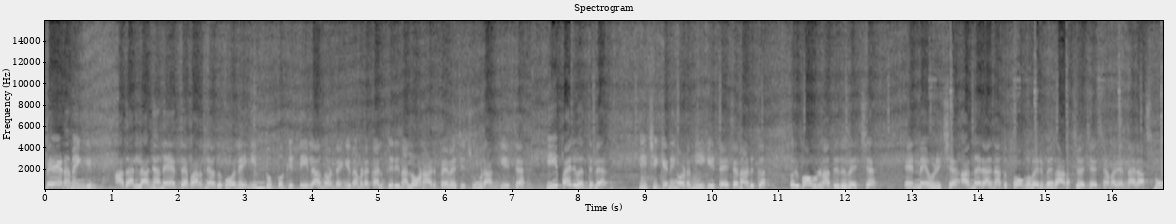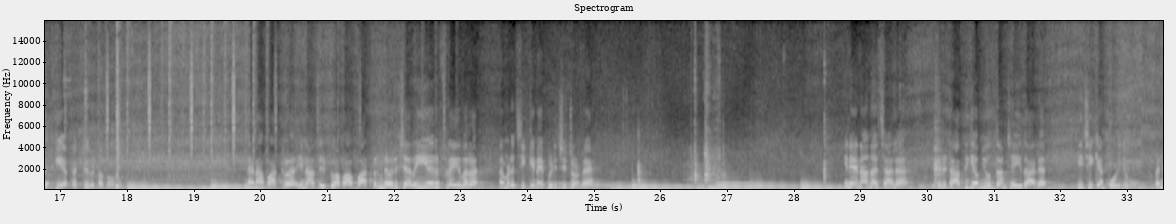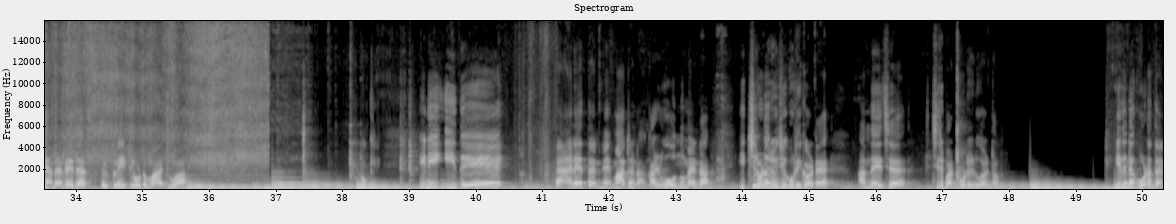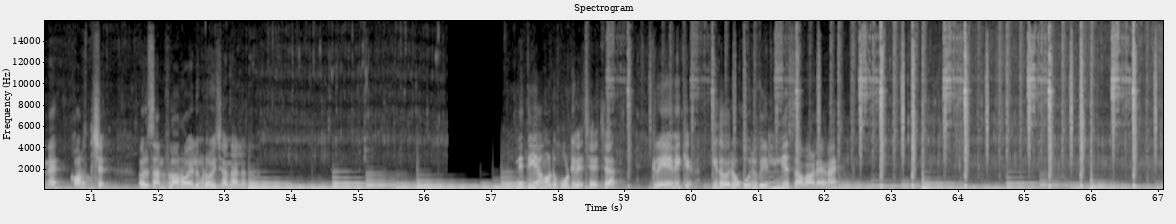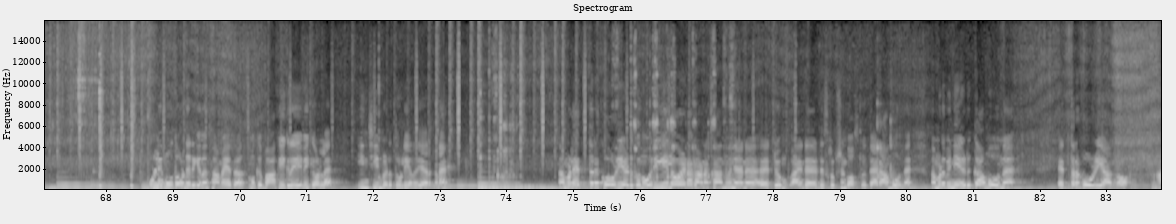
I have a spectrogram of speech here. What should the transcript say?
വേണമെങ്കിൽ അതല്ല ഞാൻ നേരത്തെ പറഞ്ഞതുപോലെ ഇന്തുപ്പ് കിട്ടിയില്ല എന്നുണ്ടെങ്കിൽ നമ്മുടെ കൽക്കരി നല്ലോണം അടുപ്പേ വെച്ച് ചൂടാക്കിയേച്ച് ഈ പരുവത്തിൽ ഈ ചിക്കൻ ഇങ്ങോട്ട് നീക്കിയിട്ടേച്ച് നടുക്ക് ഒരു ബൗളിനകത്ത് ഇത് വെച്ച് എണ്ണ ഒഴിച്ച് അന്നേരം അതിനകത്ത് പുക വരുമ്പോൾ ഇത് അടച്ച് വെച്ചേച്ചാൽ മതി. അന്നേരം ആ സ്മോക്കി എഫക്റ്റ് കിട്ടത്തുള്ളൂ. ഞാൻ ആ ബട്ടർ ഇതിനകത്ത് ഇട്ടു. അപ്പോൾ ആ ബട്ടറിന്റെ ഒരു ചെറിയൊരു ഫ്ലേവർ നമ്മുടെ ചിക്കനെ പിടിച്ചിട്ടുണ്ട്. ഇനി എന്നാന്ന് വെച്ചാൽ ഇതിനിട്ട് അധികം യുദ്ധം ചെയ്താൽ ഈ ചിക്കൻ പൊടിഞ്ഞു പോകും. അപ്പം ഞാൻ വേണ്ട ഇത് ഒരു പ്ലേറ്റിലോട്ട് മാറ്റുക ഓക്കെ ഇനി ഇതേ പാനെ തന്നെ മാറ്റണ്ട കഴുകുക ഒന്നും വേണ്ട. ഇച്ചിരി കൂടെ രുചി കൂടിക്കോട്ടെ. അന്നേച്ച് ഇച്ചിരി ബട്ടറോട് ഇടുക കേട്ടോ. ഇതിന്റെ കൂടെ തന്നെ കുറച്ച് ഒരു സൺഫ്ലവർ ഓയിലും കൂടെ ഒഴിച്ചാൽ നല്ലത്. ഇനി തീ അങ്ങോട്ട് കൂട്ടി വെച്ചേച്ച് ഗ്രേവിക്ക് ഇതൊരു ഒരു വലിയ സവാളയാണേ. ഉള്ളി മൂത്തുകൊണ്ടിരിക്കുന്ന സമയത്ത് നമുക്ക് ബാക്കി ഗ്രേവിക്കുള്ള ഇഞ്ചിയും വെളുത്തുള്ളിയും ഒന്ന് ചേർക്കണേ. നമ്മൾ എത്ര കോഴി എടുക്കുന്നു? ഒരു കിലോയുടെ കണക്കാന്ന് ഞാൻ ഏറ്റവും അതിന്റെ ഡിസ്ക്രിപ്ഷൻ ബോക്സിൽ തരാൻ പോകുന്നത് നമ്മൾ പിന്നെ എടുക്കാൻ പോകുന്ന എത്ര കോഴിയാണെന്നോ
